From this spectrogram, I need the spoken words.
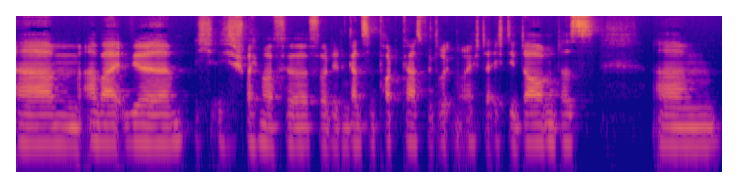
Ähm, aber wir, ich, ich spreche mal für, für den ganzen Podcast, wir drücken euch da echt die Daumen, dass ähm,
